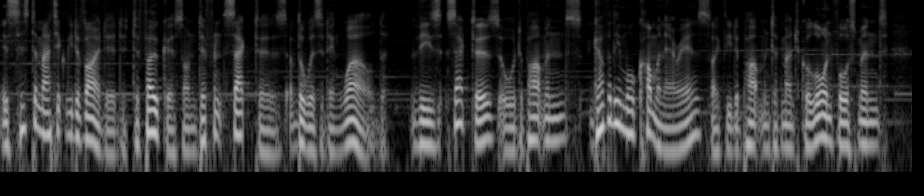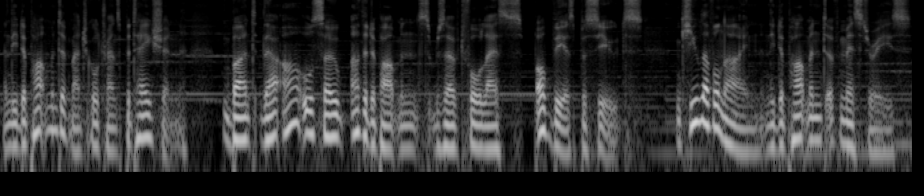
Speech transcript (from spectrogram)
is systematically divided to focus on different sectors of the wizarding world. These sectors, or departments, cover the more common areas like the Department of Magical Law Enforcement and the Department of Magical Transportation. But there are also other departments reserved for less obvious pursuits. Q Level 9 the Department of Mysteries.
